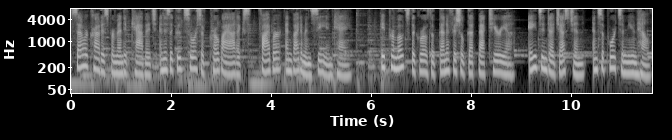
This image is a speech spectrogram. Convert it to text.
Sauerkraut is fermented cabbage and is a good source of probiotics, fiber, and vitamin C and K. It promotes the growth of beneficial gut bacteria, aids in digestion, and supports immune health.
